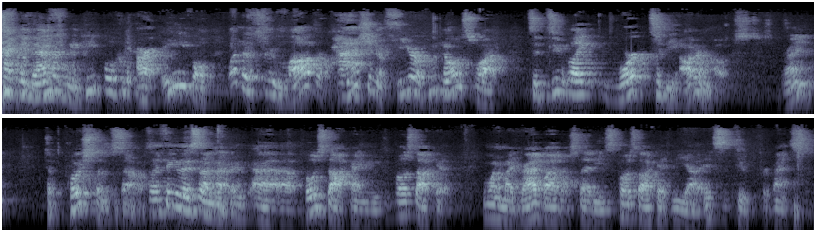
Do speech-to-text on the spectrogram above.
academically, people who are able, whether through love or passion or fear or who knows what, to do like work to the uttermost, right? To push themselves. I think of this on a, a postdoc I knew, postdoc at one of my grad Bible studies, postdoc at the uh, Institute for Advanced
